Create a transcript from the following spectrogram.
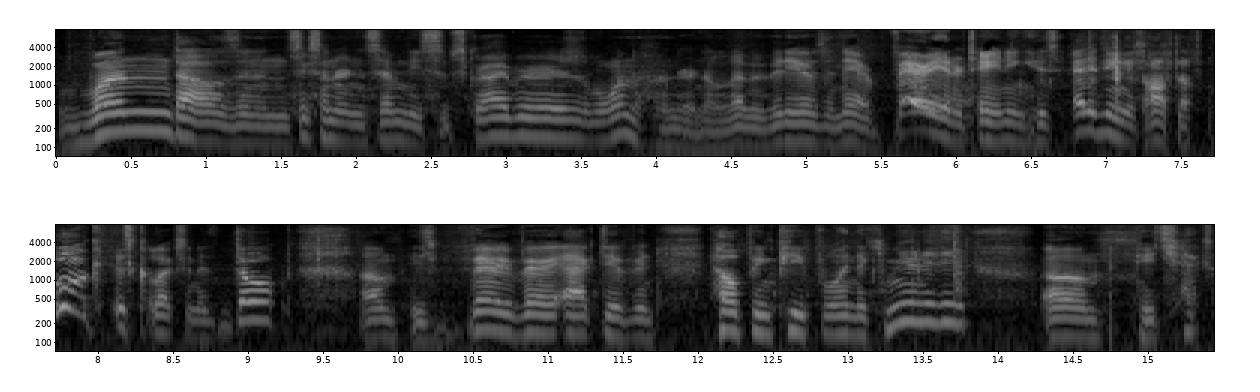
1,670 subscribers, 111 videos, and they are very entertaining. His editing is off the hook. His collection is dope. Um, he's very, very active in helping people in the community. Um, he checks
